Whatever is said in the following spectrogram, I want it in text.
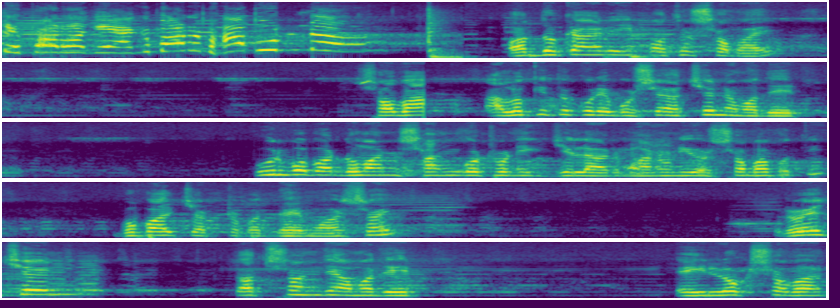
টেপার আগে একবার ভাবুন না। অন্ধকার এই পথসভায় সভা আলোকিত করে বসে আছেন আমাদের পূর্ব বর্ধমান সাংগঠনিক জেলার মাননীয় সভাপতি গোপাল চট্টোপাধ্যায় মহাশয়। রয়েছেন তৎসঙ্গে আমাদের এই লোকসভার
